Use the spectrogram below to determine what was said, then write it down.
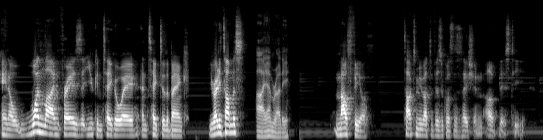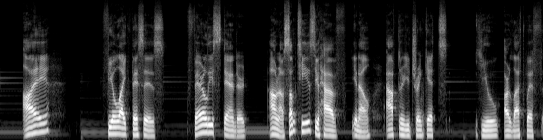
in a one-line phrase that you can take away and take to the bank. You ready, Thomas? I am ready. Mouthfeel. Talk to me about the physical sensation of this tea. I feel like this is fairly standard. I don't know. Some teas you have, you know, after you drink it, you are left with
